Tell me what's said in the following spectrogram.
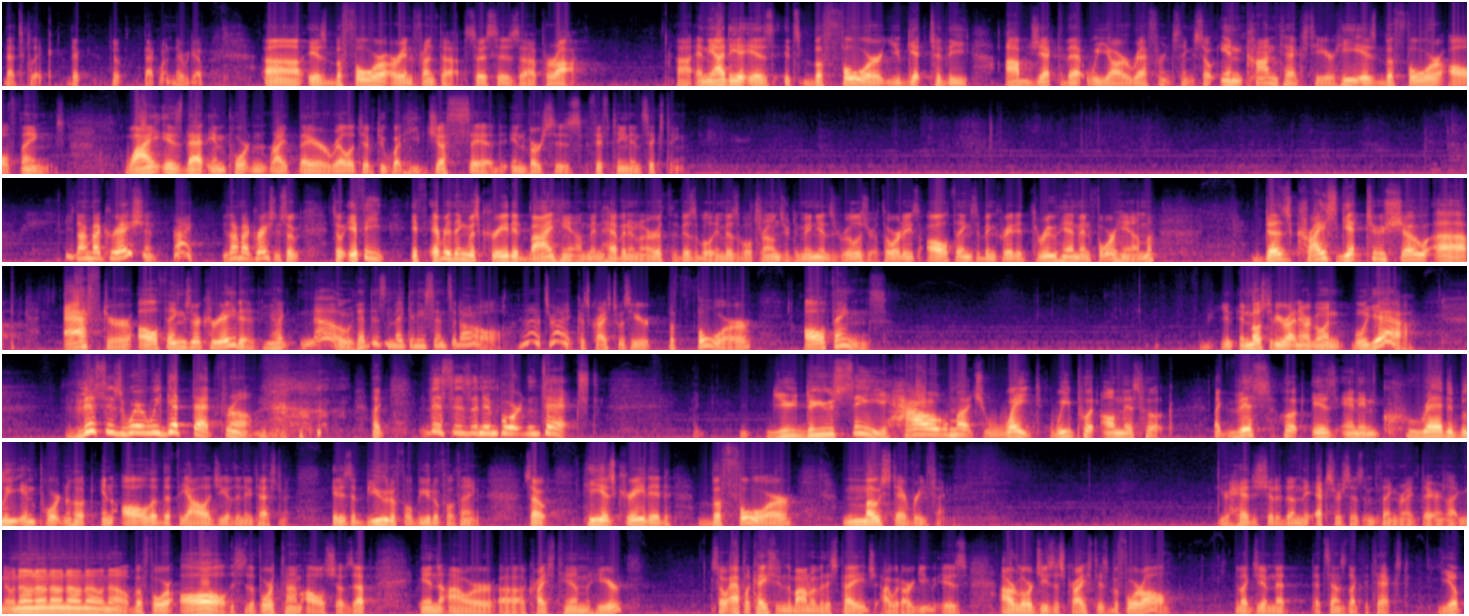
That's click. There, nope, back one, there we go, uh, is before or in front of. So this is uh, para. Uh, and the idea is it's before you get to the object that we are referencing. So in context here, he is before all things. Why is that important right there relative to what he just said in verses 15 and 16? He's talking about creation, right? He's talking about creation. So, so if he, if everything was created by him in heaven and earth, visible, invisible, thrones or dominions, rulers or authorities, all things have been created through him and for him. Does Christ get to show up after all things are created? You're like, no, that doesn't make any sense at all. Yeah, that's right, because Christ was here before all things. And most of you right now are going, well, yeah, this is where we get that from. like, this is an important text. You, do you see how much weight we put on this hook? Like, this hook is an incredibly important hook in all of the theology of the New Testament. It is a beautiful, beautiful thing. So, he is created before most everything. Your head should have done the exorcism thing right there. And like, no, no, no, no, no, no, no. Before all, this is the fourth time all shows up in our uh, Christ hymn here. So, application in the bottom of this page, I would argue, is our Lord Jesus Christ is before all. You're like, Jim, that, that sounds like the text. Yep.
